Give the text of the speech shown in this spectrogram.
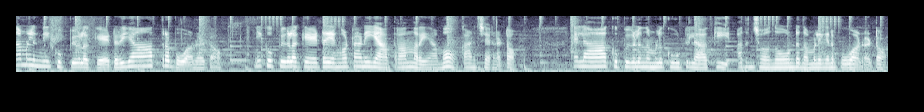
നമ്മൾ ഇന്ന് ഈ കുപ്പികളൊക്കെ ആയിട്ട് ഒരു യാത്ര പോവാണ് കേട്ടോ. ഈ കുപ്പികളൊക്കെ ആയിട്ട് എങ്ങോട്ടാണ് ഈ യാത്ര എന്നറിയാമോ? കാണിച്ചു തരാം കേട്ടോ. എല്ലാ കുപ്പികളും നമ്മൾ കൂട്ടിലാക്കി അതും ചുവന്നുകൊണ്ട് നമ്മളിങ്ങനെ പോവാണ് കേട്ടോ.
